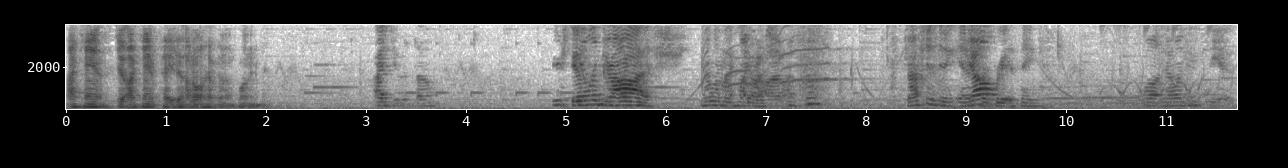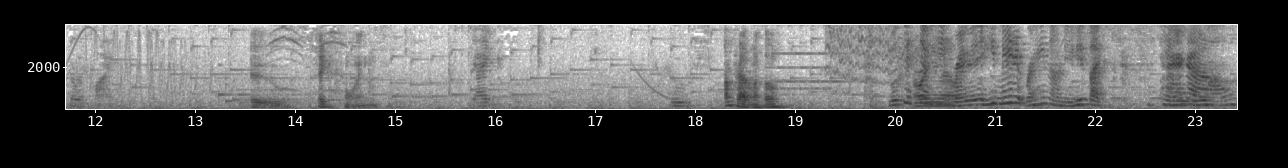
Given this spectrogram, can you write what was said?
I can't steal. I can't pay it. I don't have enough money. I'd do it though. You're Steal stealing. Josh. No one Oh likes my Josh. god. Josh is doing inappropriate things. well, no one can see it, so it's fine. Ooh, six coins. Yikes. Oof. I'm proud of myself. Look at Oh, him. He, know. ra- he made it rain on you. He's like, Here you go.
